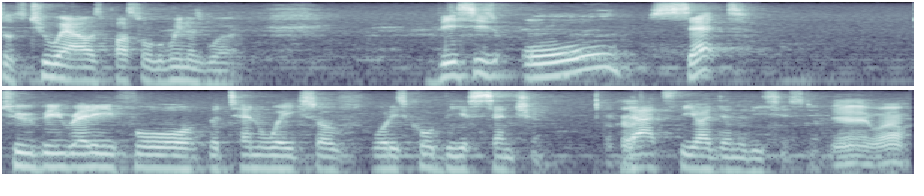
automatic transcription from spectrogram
So it's two hours plus all the winners' work. This is all set to be ready for the 10 weeks of what is called the ascension. Okay. That's the identity system. Yeah. Wow.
